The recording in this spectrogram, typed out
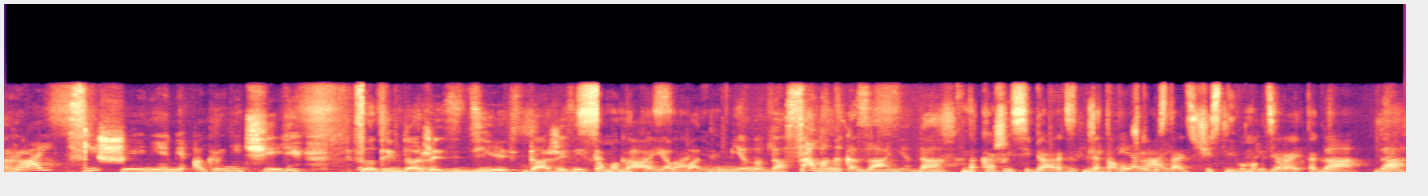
рай с лишениями, ограничений? Смотри, даже здесь, даже здесь такая подмена, да, самонаказание, да. Накажи себя ради, для Где того, рай? чтобы стать счастливым. А При где рай тогда? Да, да.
